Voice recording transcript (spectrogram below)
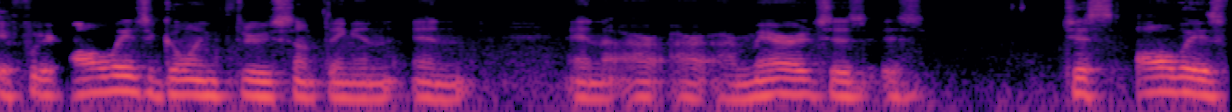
if we're always going through something and and and our, our, our marriage is, is just always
